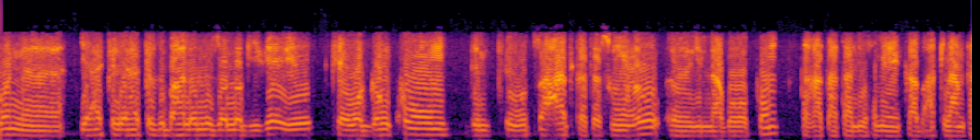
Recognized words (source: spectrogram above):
ውን ይኣክል ይኣክል ዝባሃለሉ ዘሎ ግዜ እዩ ከይወገንኩም ድምጺ ውጹዓት ከተስምዑ ይላበወኩም ተኻታታሊኹም እየ ካብ ኣትላንታ።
